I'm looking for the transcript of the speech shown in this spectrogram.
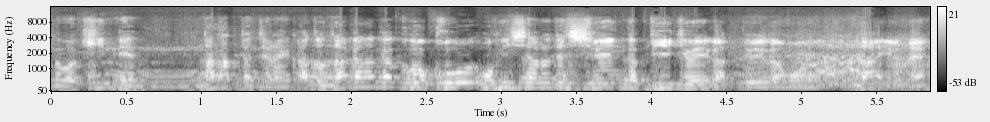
のは近年なかったんじゃないかな。あとなかなかこうこうオフィシャルで主演が B 級映画っていう映画もないよね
